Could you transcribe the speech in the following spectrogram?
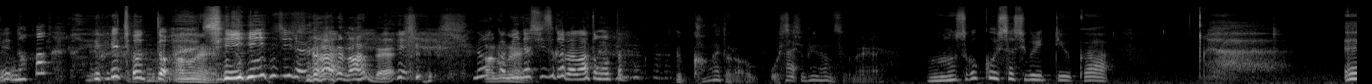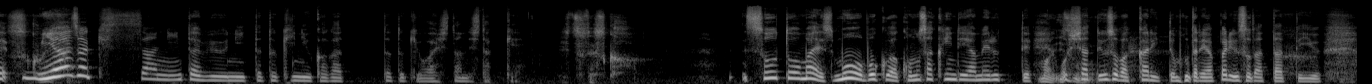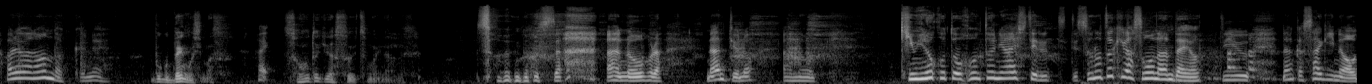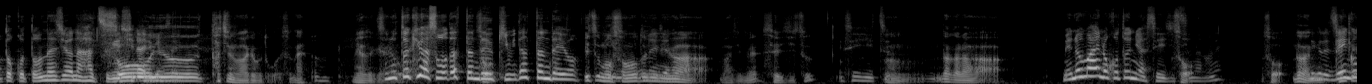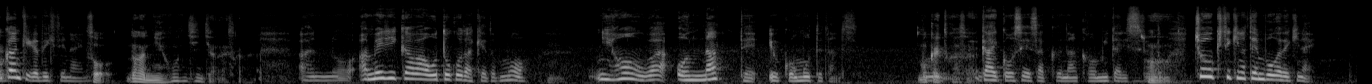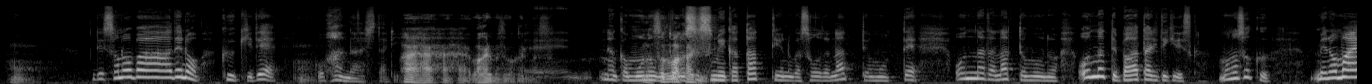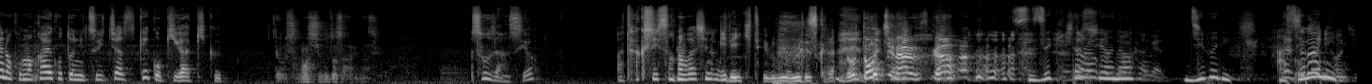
えなえちょっとね。信じられない。なんで？なんかみんな静かだなと思った、でも考えたらお久しぶりなんですよね、ものすごくお久しぶりっていうかえ宮崎さんにインタビューに行った時に伺った時お会いしたんでしたっけ？いつですか？相当前です。もう僕はこの作品でやめるっておっしゃって嘘ばっかりって思ったらやっぱり嘘だったっていう。あれはなんだっけね？僕弁護しますはい。その時はそういうつもりなんですよ。そのさあのほらなんていうの？あの君のことを本当に愛してるって言ってその時はそうなんだよっていうなんか詐欺な男と同じような発言しないそういでください。う立ちの悪い男ですね、宮崎その時はそうだったんだよ君だったんだよいつもその時には真面目？誠実、誠実、うん、だから目の前のことには誠実なのね。そう。だから前後関係ができてないの。そう。だから日本人じゃないですかねあのアメリカは男だけども日本は女ってよく思ってたんです。もう一回言ってください、外交政策なんかを見たりすると、うん。長期的な展望ができない。うん。でその場での空気でこう判断したり、はいはいはいはい。わかりますわかります、なんか物事の進め方っていうのがそうだなって思って女だなって思うのは女って場当たり的ですから。ものすごく目の前の細かいことについては結構気が利く。でもそのしぶとさありますよ。そうなんですよ私その場しのぎで生きてるもんですから。どどっちなんですか？鈴木敏夫のジブリ汗まみれ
